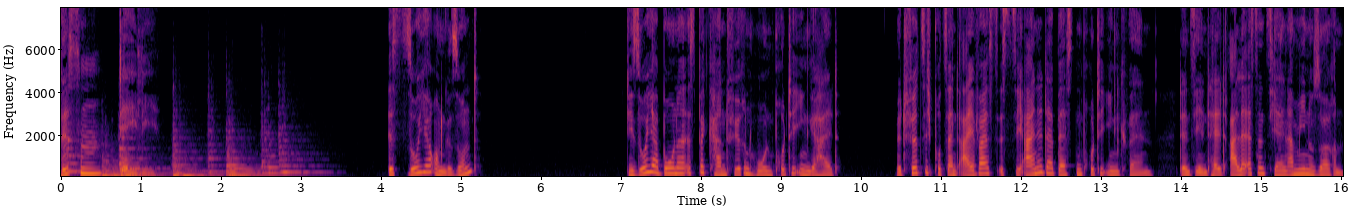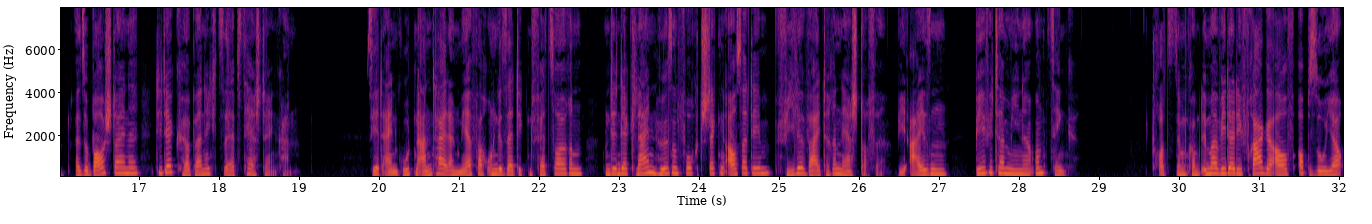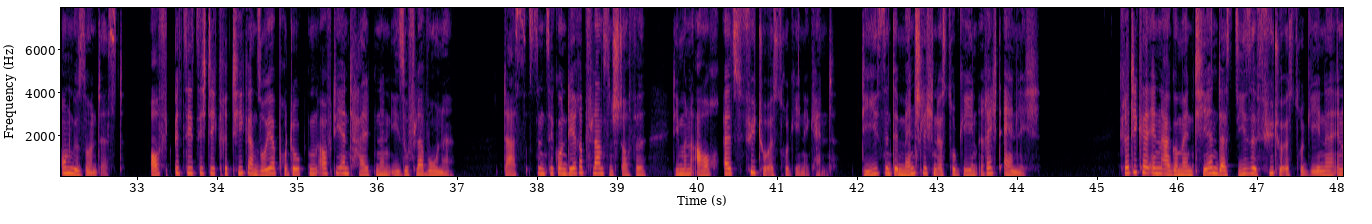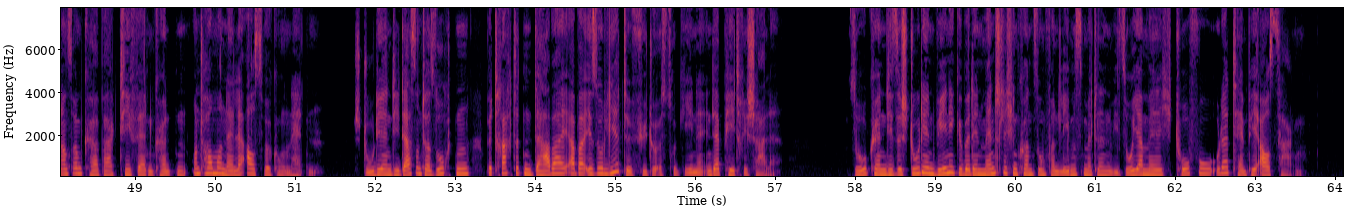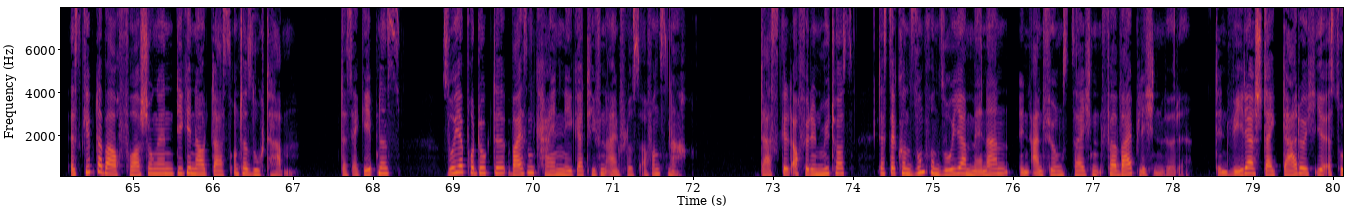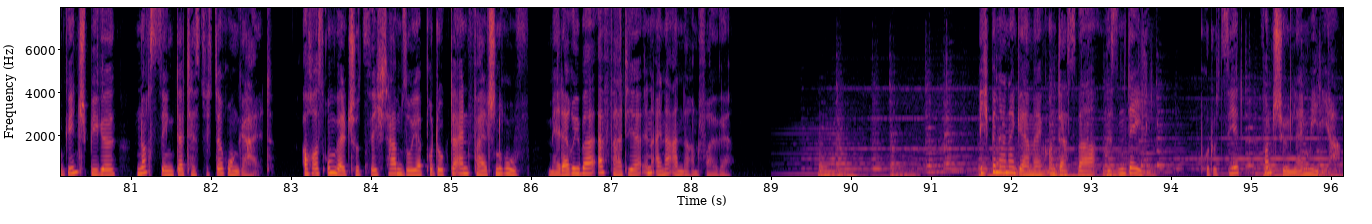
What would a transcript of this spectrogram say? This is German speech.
Wissen Daily. Ist Soja ungesund? Die Sojabohne ist bekannt für ihren hohen Proteingehalt. Mit 40% Eiweiß ist sie eine der besten Proteinquellen, denn sie enthält alle essentiellen Aminosäuren, also Bausteine, die der Körper nicht selbst herstellen kann. Sie hat einen guten Anteil an mehrfach ungesättigten Fettsäuren und in der kleinen Hülsenfrucht stecken außerdem viele weitere Nährstoffe wie Eisen, B-Vitamine und Zink. Trotzdem kommt immer wieder die Frage auf, ob Soja ungesund ist. Oft bezieht sich die Kritik an Sojaprodukten auf die enthaltenen Isoflavone. Das sind sekundäre Pflanzenstoffe, die man auch als Phytoöstrogene kennt. Die sind dem menschlichen Östrogen recht ähnlich. KritikerInnen argumentieren, dass diese Phytoöstrogene in unserem Körper aktiv werden könnten und hormonelle Auswirkungen hätten. Studien, die das untersuchten, betrachteten dabei aber isolierte Phytoöstrogene in der Petrischale. So können diese Studien wenig über den menschlichen Konsum von Lebensmitteln wie Sojamilch, Tofu oder Tempeh aussagen. Es gibt aber auch Forschungen, die genau das untersucht haben. Das Ergebnis? Sojaprodukte weisen keinen negativen Einfluss auf uns nach. Das gilt auch für den Mythos, dass der Konsum von Soja Männern in Anführungszeichen verweiblichen würde. Denn weder steigt dadurch ihr Östrogenspiegel noch sinkt der Testosterongehalt. Auch aus Umweltschutzsicht haben Sojaprodukte einen falschen Ruf Mehr darüber erfahrt ihr in einer anderen Folge. Ich bin Anna Germeck und das war Wissen Daily, produziert von Schönlein Media.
